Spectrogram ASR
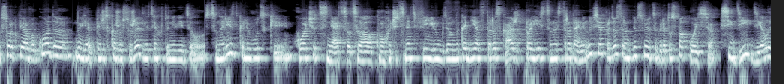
41 года. Ну, я перескажу сюжет для тех, кто не видел. Сценарист голливудский хочет снять социалку, он хочет снять фильм, где он наконец-то расскажет про истинные страдания. Ну и все продюсеры над ним смеются, говорят, успокойся, сиди, делай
